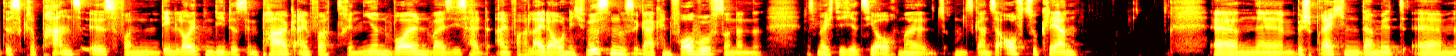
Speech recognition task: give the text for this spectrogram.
Diskrepanz ist von den Leuten, die das im Park einfach trainieren wollen, weil sie es halt einfach leider auch nicht wissen. Das ist ja gar kein Vorwurf, sondern das möchte ich jetzt hier auch mal, um das Ganze aufzuklären ähm, äh, besprechen, damit ähm,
